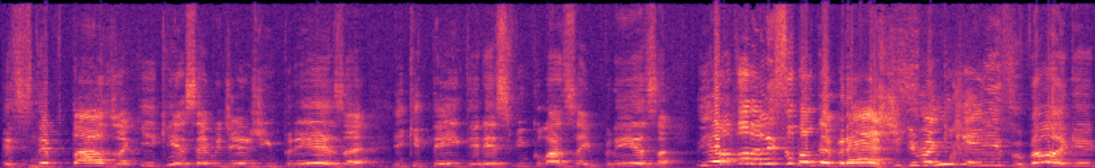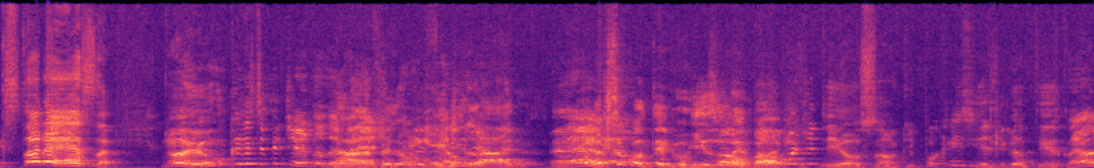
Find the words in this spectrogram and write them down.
esses deputados aqui que recebem dinheiro de empresa e que têm interesses vinculados à empresa. E ela tá na lista da Odebrecht. Que, que, que é isso? Pela, que, que história é essa? Não, eu nunca recebi dinheiro da Não, Odebrecht. fez um vídeo hilário. É, Como é que você eu- conteve o riso Não, lá pelo embaixo? amor de Deus, não, que hipocrisia gigantesca, né? Ah,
